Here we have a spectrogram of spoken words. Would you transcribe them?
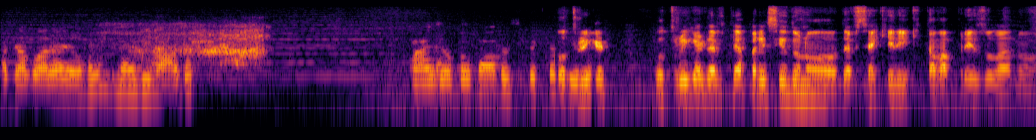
Até agora eu não, não vi nada. Mas eu tô com altas expectativas. O Trigger, o Trigger deve ter aparecido no. Deve ser aquele que tava preso lá no.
